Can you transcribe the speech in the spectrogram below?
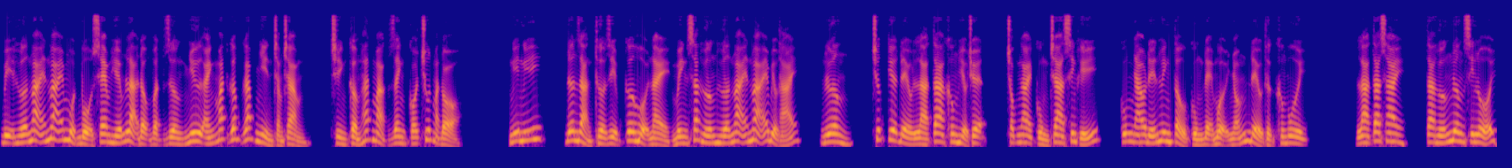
Bị hứa mãi mãi một bộ xem hiếm lạ động vật dường như ánh mắt gấp gáp nhìn chằm chằm, trình cầm hát mạc danh có chút mặt đỏ. Nghĩ nghĩ, đơn giản thừa dịp cơ hội này mình sát hướng hứa mãi mãi biểu thái, nương, trước kia đều là ta không hiểu chuyện, chọc ngài cùng cha sinh khí, cũng nháo đến huynh tẩu cùng đệ muội nhóm đều thực không vui. Là ta sai, ta hướng nương xin lỗi.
